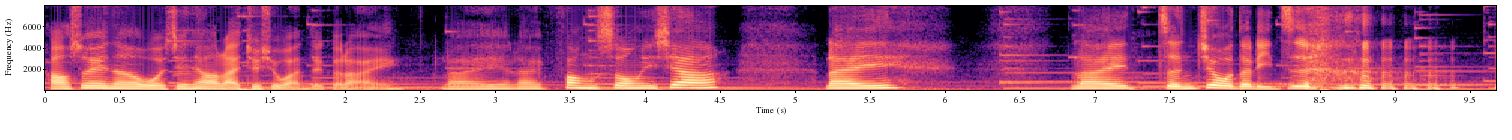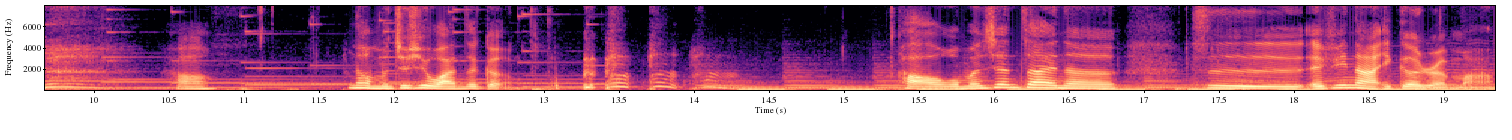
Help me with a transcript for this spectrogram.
好，所以呢，我今天要来继续玩这个，来来来放松一下，来来拯救我的理智。好，那我们继续玩这个。好，我们现在呢是 a f i n a 一个人嘛，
